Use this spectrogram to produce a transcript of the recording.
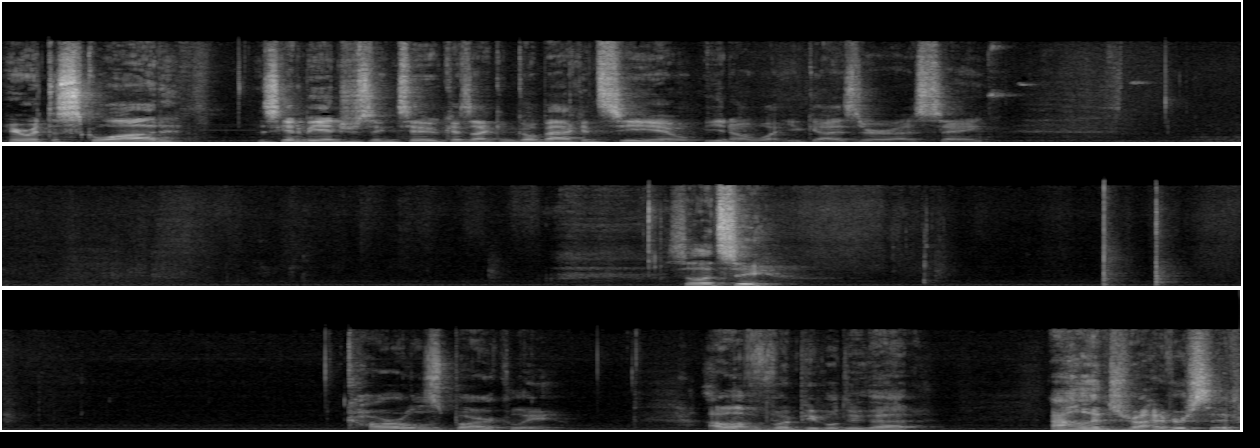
Here with the squad. It's gonna be interesting too because I can go back and see uh, you know what you guys are uh, saying. So let's see. Carl's Barkley. I love when people do that. Alan Driverson.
